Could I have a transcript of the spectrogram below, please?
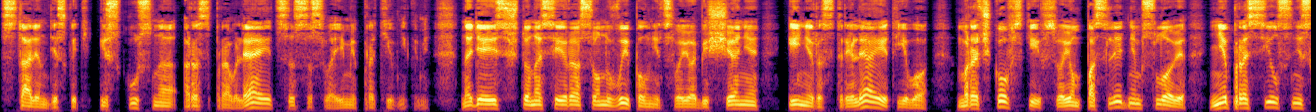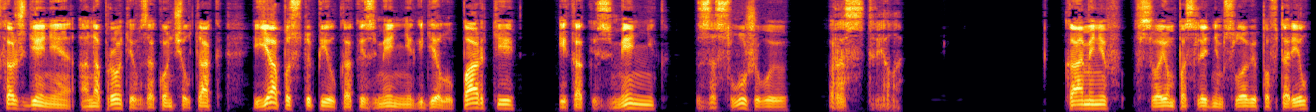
Сталин, дескать, искусно расправляется со своими противниками. Надеясь, что на сей раз он выполнит свое обещание и не расстреляет его, Мрачковский в своем последнем слове не просил снисхождения, а, напротив, закончил так «Я поступил как изменник делу партии и как изменник заслуживаю расстрела». Каменев в своем последнем слове повторил,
